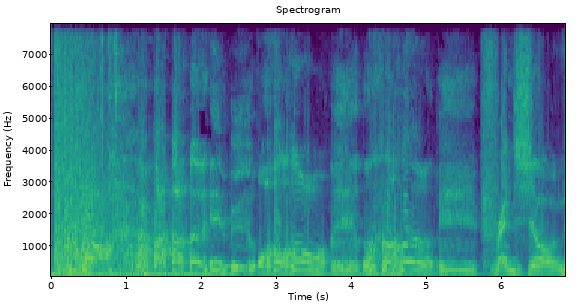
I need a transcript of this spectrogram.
oh, oh, French Sean.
